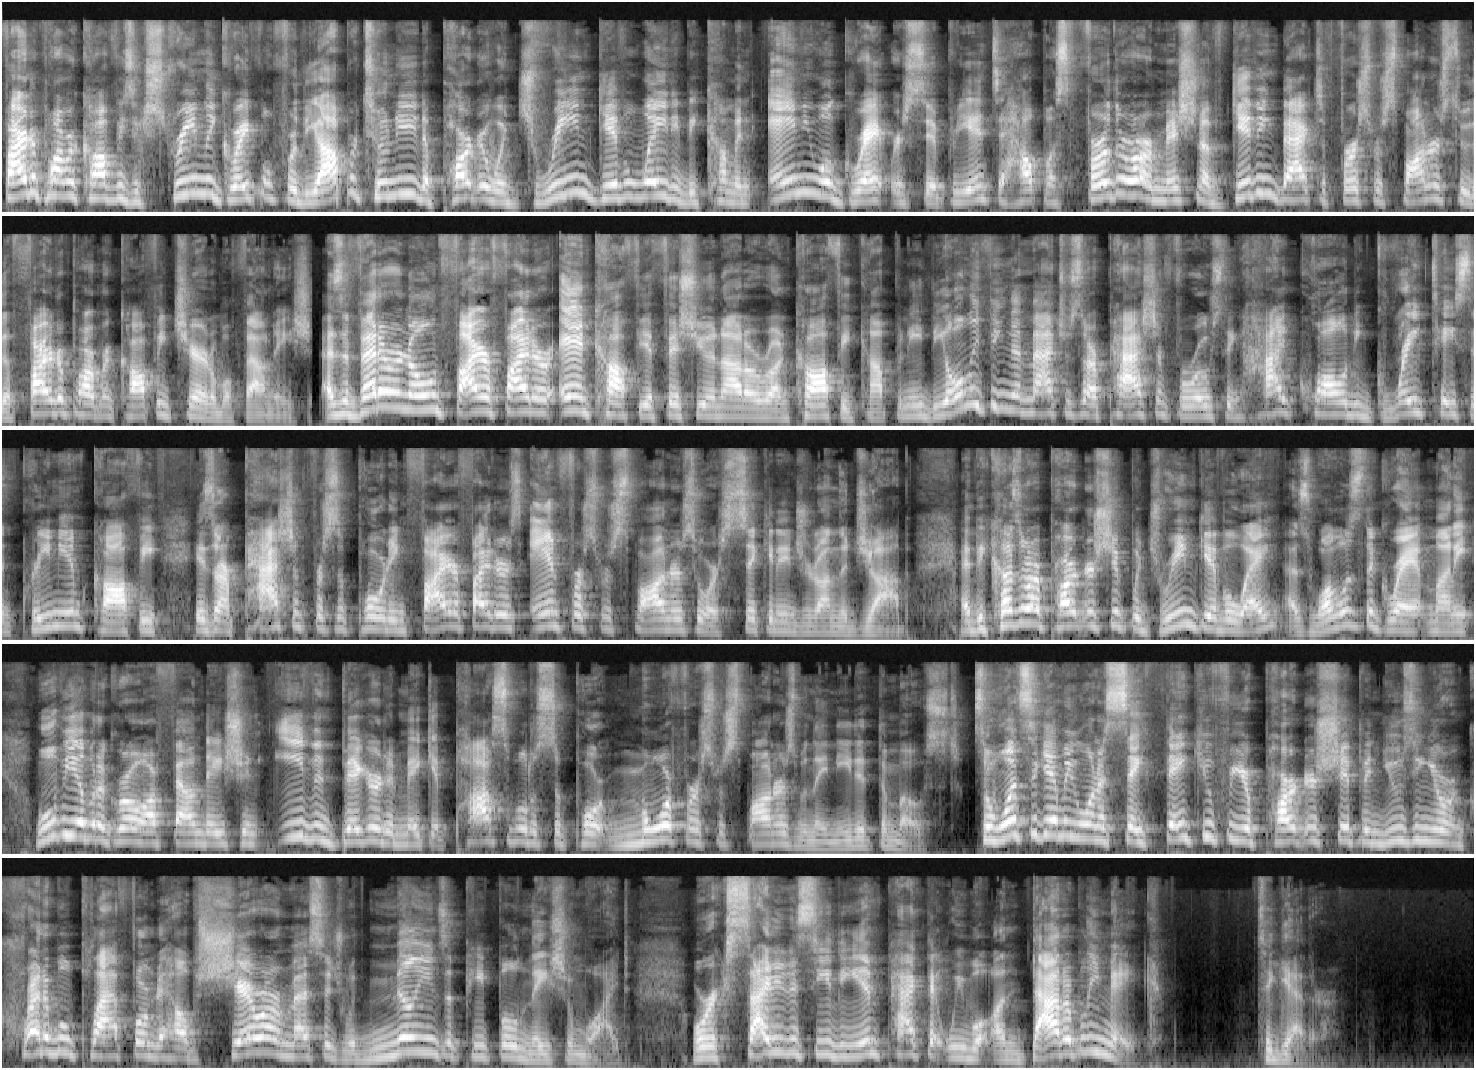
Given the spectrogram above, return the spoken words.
Fire Department Coffee is extremely grateful for the opportunity to partner with Dream Giveaway to become an annual grant recipient to help us further our mission of giving back to first responders through the Fire Department Coffee Charitable Foundation. As a veteran owned firefighter and coffee aficionado run coffee company, the only thing that matches our passion for roasting high quality, great taste, and premium coffee is our passion for supporting firefighters and first responders who are sick and injured on the job. And because of our partnership with Dream Giveaway, as well as the grant money, we'll be able to grow our foundation even bigger to make it possible to support more first responders when they need it the most. So, once again, we want to say thank you for your partnership and using your incredible platform to help share our message with millions of people nationwide. We're excited to see the impact that we will undoubtedly make together.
